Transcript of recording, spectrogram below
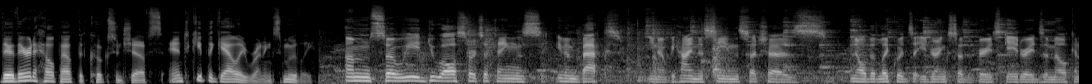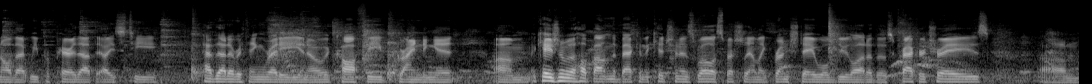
They're there to help out the cooks and chefs and to keep the galley running smoothly. Um, so we do all sorts of things, even back, you know, behind the scenes, such as you know the liquids that you drink, so the various Gatorades, the milk, and all that. We prepare that, the iced tea, have that everything ready. You know, coffee, grinding it. Um, occasionally we'll help out in the back in the kitchen as well, especially on like brunch day. We'll do a lot of those cracker trays. Um,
